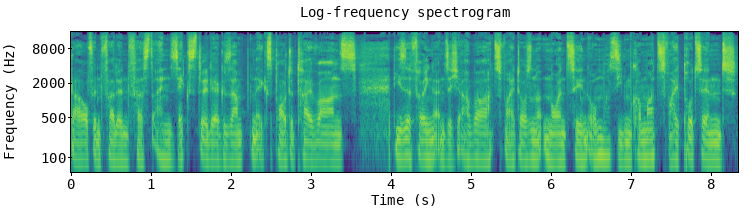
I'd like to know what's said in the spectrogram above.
Darauf entfallen fast ein Sechstel der gesamten Exporte Taiwans. Diese verringern sich aber 2019 um 7,2 Prozent.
